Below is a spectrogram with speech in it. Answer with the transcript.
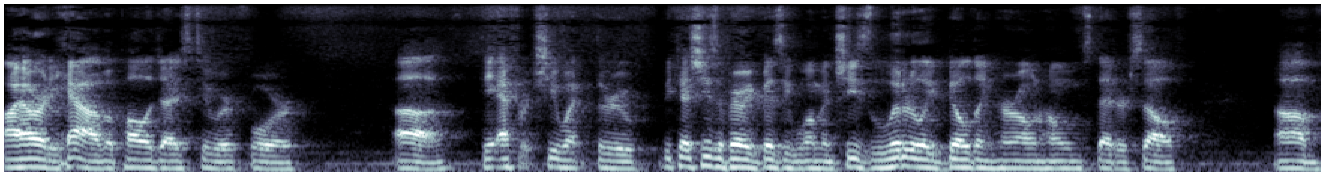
I already have apologized to her for uh, the effort she went through because she's a very busy woman. She's literally building her own homestead herself. Um,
